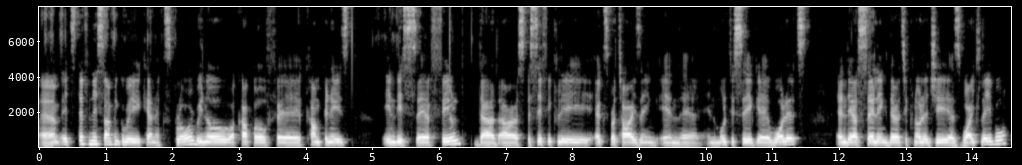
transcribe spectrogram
Um, it's definitely something we can explore. We know a couple of uh, companies in this uh, field that are specifically expertising in uh, in multi-sig uh, wallets, and they are selling their technology as white label.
